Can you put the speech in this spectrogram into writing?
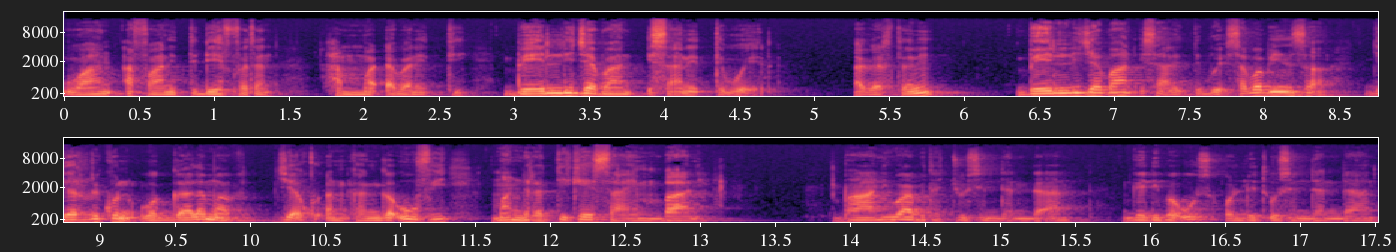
waan afaanitti deeffatan hamma dhabanitti beelli jabaan isaanitti bu'eedha. Agartanii? Beelli jabaan isaanitti bu'e. Sababiin isaa jarri kun waggaa lamaaf ji'a kudhan kan ga'uu fi mandarattii keessaa hin baane. Ba'anii waa bitachuus hin danda'an. Gadi ba'uus ol lixuus hin danda'an.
